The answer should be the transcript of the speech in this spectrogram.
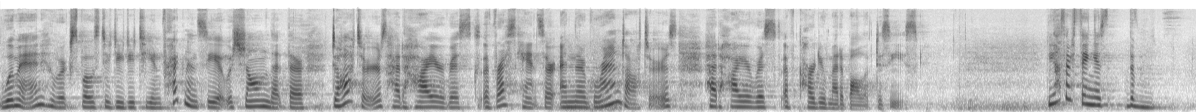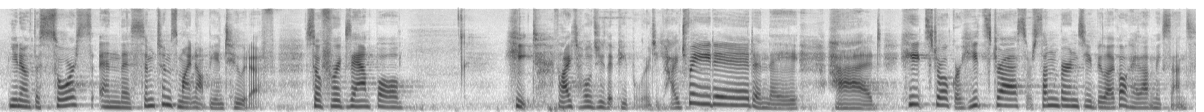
women who were exposed to DDT in pregnancy, it was shown that their daughters had higher risks of breast cancer and their granddaughters had higher risks of cardiometabolic disease. The other thing is the, you know, the source and the symptoms might not be intuitive. So, for example, heat. If I told you that people were dehydrated and they had heat stroke or heat stress or sunburns, you'd be like, okay, that makes sense.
